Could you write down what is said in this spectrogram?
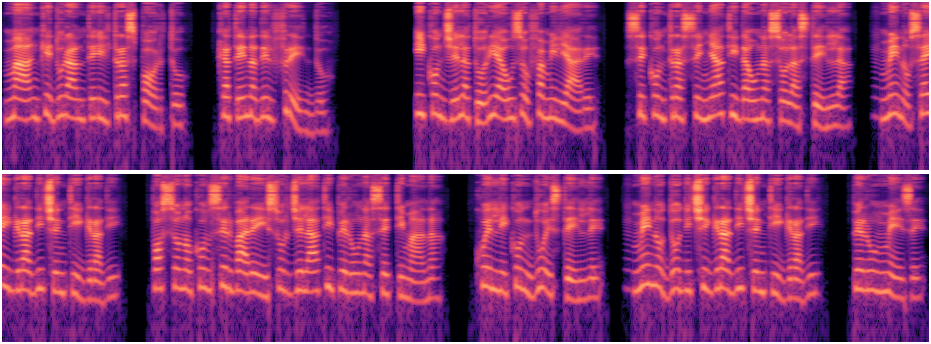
ma anche durante il trasporto, catena del freddo. I congelatori a uso familiare, se contrassegnati da una sola stella, meno 6 gradi centigradi, possono conservare i surgelati per una settimana, quelli con due stelle, meno 12 gradi centigradi, per un mese,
